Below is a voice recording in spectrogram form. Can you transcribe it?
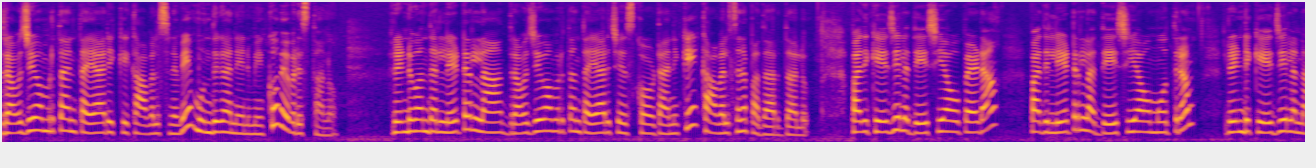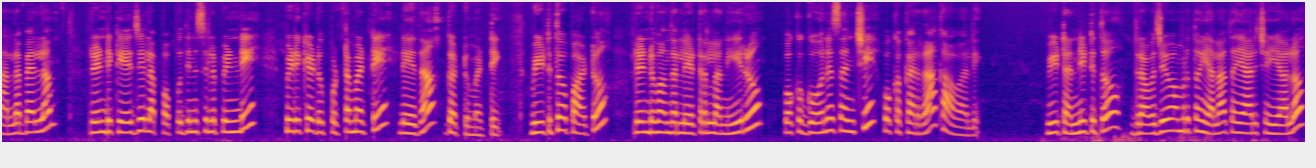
ద్రవజీవామృతాన్ని తయారీకి కావలసినవి ముందుగా నేను మీకు వివరిస్తాను. రెండు వందల లీటర్ల ద్రవజీవామృతం తయారు చేసుకోవడానికి కావలసిన పదార్థాలు. పది కేజీల దేశీయావు పేడ పది లీటర్ల దేశీయావు మూత్రం రెండు కేజీల నల్ల బెల్లం రెండు కేజీల పప్పు దినుసుల పిండి పిడికెడు పుట్టమట్టి లేదా గట్టుమట్టి. వీటితో పాటు రెండు వందల లీటర్ల నీరు ఒక గోనె సంచి ఒక కర్ర కావాలి. వీటన్నిటితో ద్రవజీవామృతం ఎలా తయారు చేయాలో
